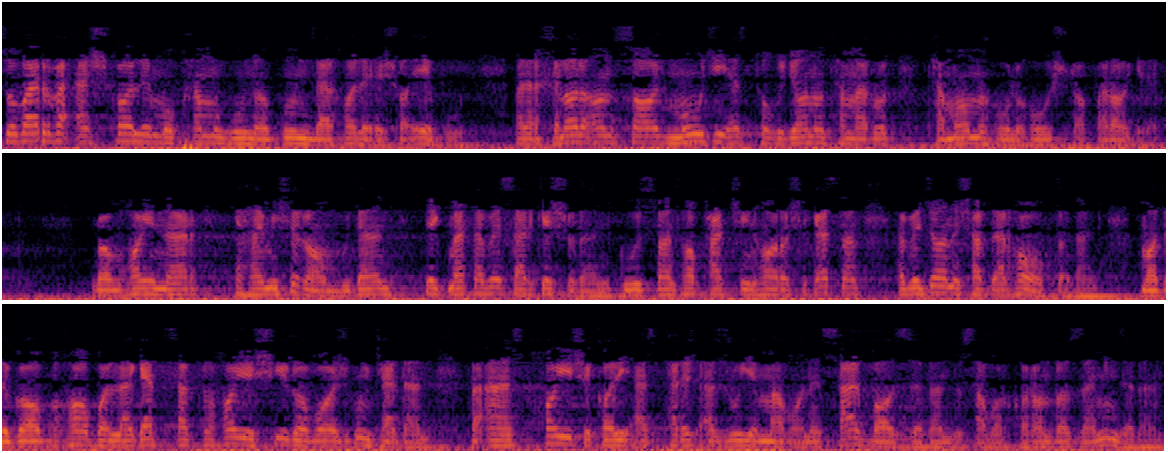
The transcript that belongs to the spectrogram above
صور و اشکال مبهم و گوناگون در حال اشاعه بود و در خلال آن سال موجی از تقیان و تمرد تمام حول و را فرا گرفت گاوهای نر که همیشه رام بودند یک مرتبه سرکش شدند. گوسفندها پرچینها را شکستند و به جان شبدرها افتادند. ماده گاوها با لگت سطرهای شیر را واژگون کردند و اسبهای شکاری از پرش از روی موانع سر باز زدند و سوارکاران را زمین زدند.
